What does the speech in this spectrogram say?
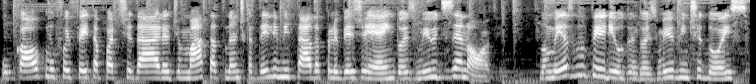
O cálculo foi feito a partir da área de Mata Atlântica delimitada pelo IBGE em 2019. No mesmo período, em 2022,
